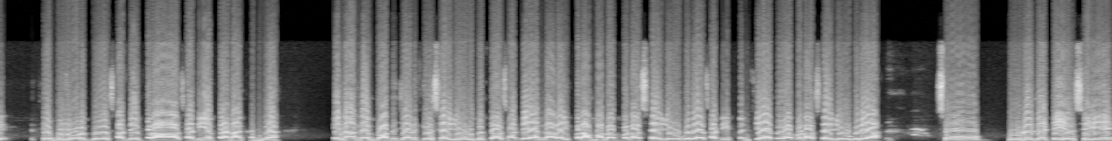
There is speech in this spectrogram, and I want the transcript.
ਇੱਥੇ ਬਜ਼ੁਰਗ, ਸਾਡੇ ਭਰਾ, ਸਾਡੀਆਂ ਭੈਣਾਂ ਖੜੀਆਂ, ਇਹਨਾਂ ਨੇ ਵੱਧ ਚੜ ਕੇ ਸਹਿਯੋਗ ਦਿੱਤਾ। ਸਾਡੇ ਐਨ ਆਰ ਆਈ ਭਰਾਵਾਂ ਦਾ ਬੜਾ ਸਹਿਯੋਗ ਰਿਹਾ, ਸਾਡੀ ਪੰਚਾਇਤ ਦਾ ਬੜਾ ਸਹਿਯੋਗ ਰਿਹਾ। ਸੋ ਕੂੜੇ ਦੇ ਢੇਰ ਸੀਗੇ।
